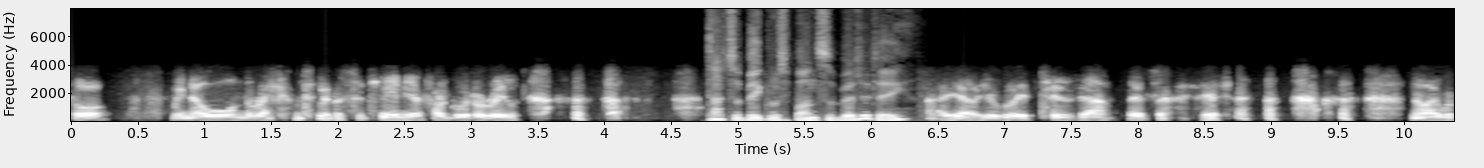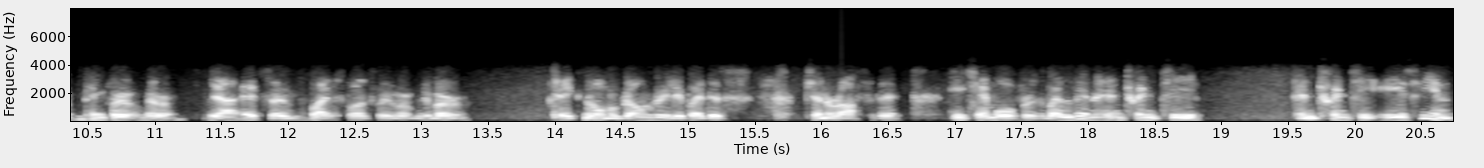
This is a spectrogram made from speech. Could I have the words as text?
So we now own the wreck of the Lusitania for good or ill. That's a big responsibility. Uh, yeah, you, it is. Yeah, it's. no, I wouldn't think we're. we're yeah, it's. A, I suppose we were we were taken over ground really by this generosity. He came over as well then in twenty in twenty eighteen.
